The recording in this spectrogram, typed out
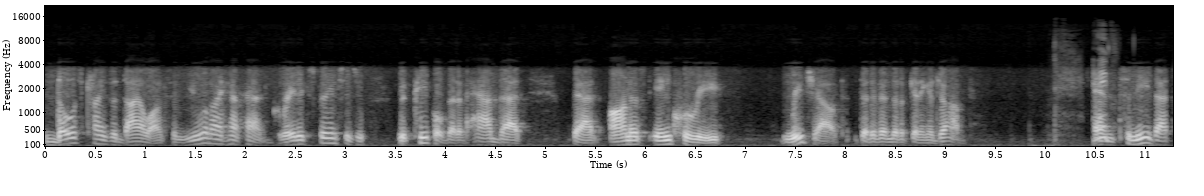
Those kinds of dialogues, and you and I have had great experiences with people that have had that that honest inquiry reach out that have ended up getting a job. And, and to me, that's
